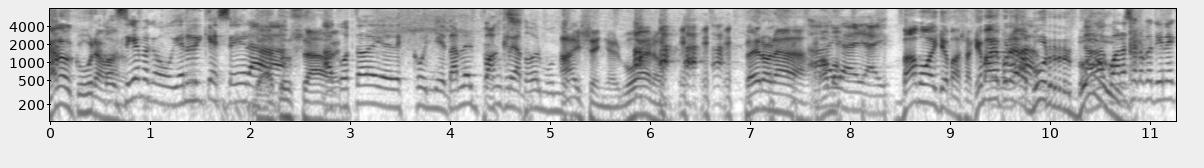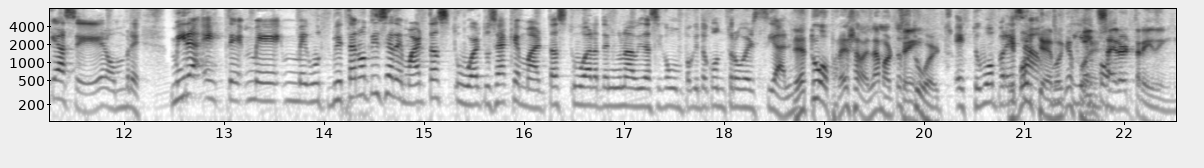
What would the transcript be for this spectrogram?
una locura, mano. Consígueme que me voy a enriquecer Ya a, tú sabes. a costa de descoñetarle el páncreas a todo el mundo. Ay, señor, bueno. Pero nada, Ay, vamos. ay, ay. Vamos a ver qué pasa. ¿Qué más hay por allá? Nada, Burbu. Cada cual hace lo que tiene que hacer, hombre. Mira, este, me, me gust- vi esta noticia de Martha Stewart. Tú sabes que Martha Stewart ha tenido una vida así como un poquito controversial. Ella estuvo presa, ¿verdad? Martha Sí. Stewart. Estuvo presa. ¿Y por qué? un ¿Por qué fue? tiempo. Insider trading.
